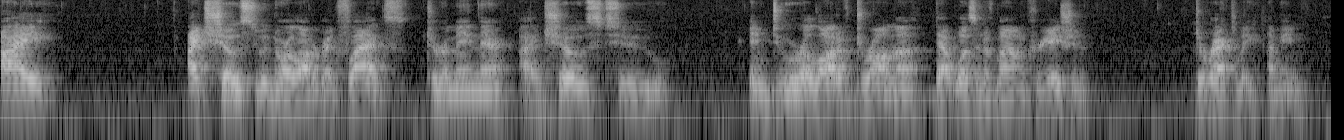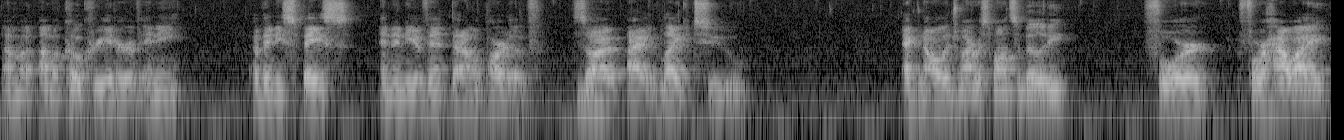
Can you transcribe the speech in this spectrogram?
I I chose to ignore a lot of red flags to remain there. I chose to endure a lot of drama that wasn't of my own creation directly. I mean, I'm a I'm a co-creator of any of any space and any event that I'm a part of. So mm-hmm. I, I like to acknowledge my responsibility for for how I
